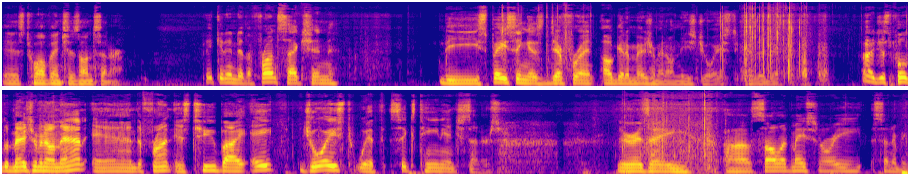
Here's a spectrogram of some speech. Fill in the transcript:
is 12 inches on center. Pick it into the front section. The spacing is different. I'll get a measurement on these joists because they're different. I just pulled a measurement on that and the front is 2 by 8 joist with 16 inch centers. There is a uh, solid masonry center beam.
